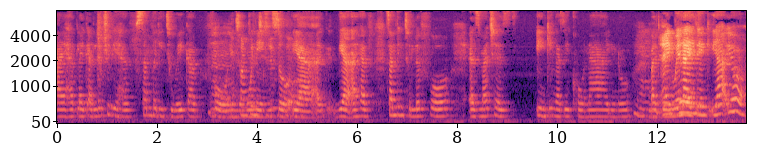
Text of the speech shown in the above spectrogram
I have like I literally have somebody to wake up for Mm, in the morning. So for. yeah, I, yeah, I have something to live for. As much as inkinga zikhona, you know. But Mm, then when I think, yeah, yo,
